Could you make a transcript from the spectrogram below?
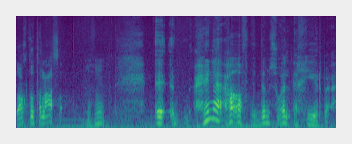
وضغطة العصب. آه، هنا هقف قدام سؤال أخير بقى.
